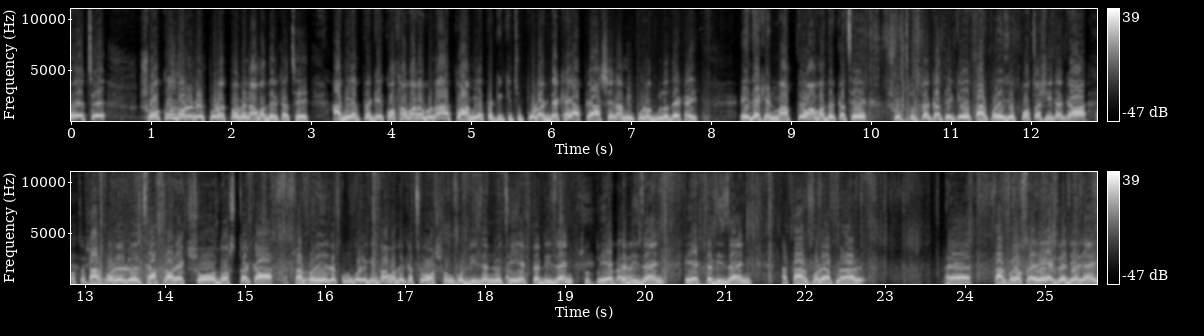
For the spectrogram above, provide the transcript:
রয়েছে সকল ধরনের প্রোডাক্ট পাবেন আমাদের কাছে। আমি আপনাকে কথা বাড়াবো না তো আমি আপনাকে কিছু প্রোডাক্ট দেখাই আপনি আসেন আমি প্রোডাক্টগুলো দেখাই। এই দেখেন মাত্র আমাদের কাছে সত্তর টাকা থেকে তারপরে যে পঁচাশি টাকা তারপরে রয়েছে আপনার একশো দশ টাকা তারপরে এরকম করে কিন্তু আমাদের কাছে অসংখ্য ডিজাইন রয়েছে। এই একটা ডিজাইন 70 এই একটা হ্যাঁ? ডিজাইন এই একটা ডিজাইন আর তারপরে আপনার হ্যাঁ, তারপরে আপনার এই একটা ডিজাইন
